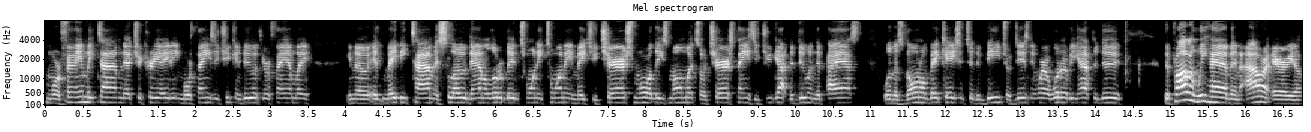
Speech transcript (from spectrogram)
more family time that you're creating, more things that you can do with your family. You know, it maybe time has slowed down a little bit in 2020 and makes you cherish more of these moments or cherish things that you got to do in the past, whether it's going on vacation to the beach or Disney World, whatever you have to do. The problem we have in our area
